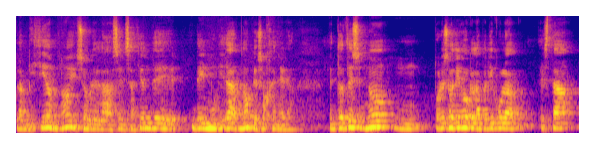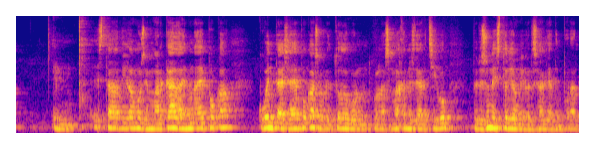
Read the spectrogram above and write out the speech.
la ambición ¿no? y sobre la sensación de, de inmunidad ¿no? que eso genera. Entonces, no, por eso digo que la película está, en, está digamos, enmarcada en una época, cuenta esa época, sobre todo con, con las imágenes de archivo, pero es una historia universal y atemporal.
